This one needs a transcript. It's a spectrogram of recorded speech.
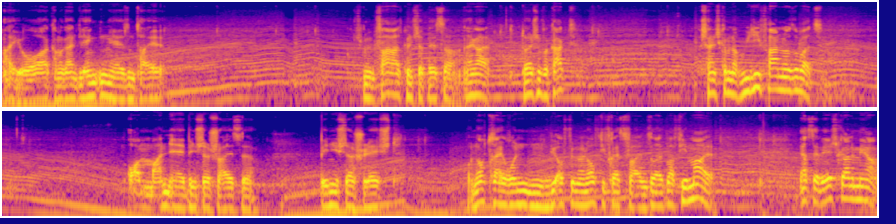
Ah joa, kann man gar nicht lenken, ey, so ein Teil. Mit dem Fahrrad könnte ich das besser. Na egal. Deutschen verkackt. Wahrscheinlich kann man noch Wheelie fahren oder sowas. Oh Mann, ey, bin ich da scheiße. Bin ich da schlecht. Und noch drei Runden. Wie oft will man auf die Fresse fallen? So etwa viermal. Erster wäre ich gar nicht mehr.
